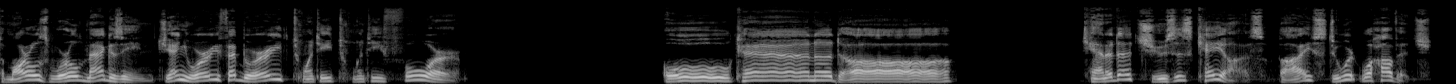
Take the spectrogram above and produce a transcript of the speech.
Tomorrow's World Magazine, January, February 2024. Oh, Canada. Canada Chooses Chaos by Stuart Wachowicz.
